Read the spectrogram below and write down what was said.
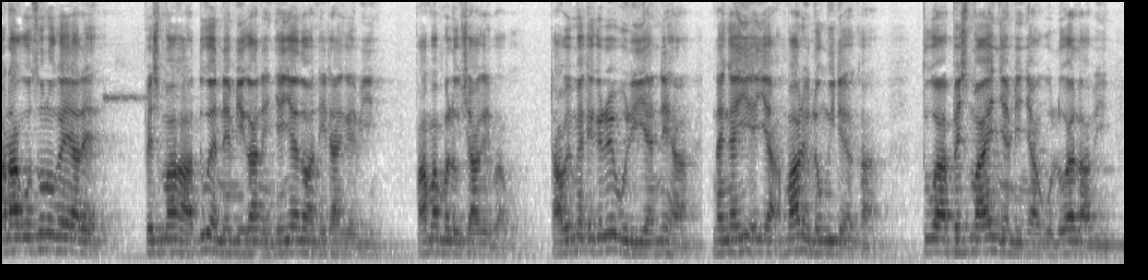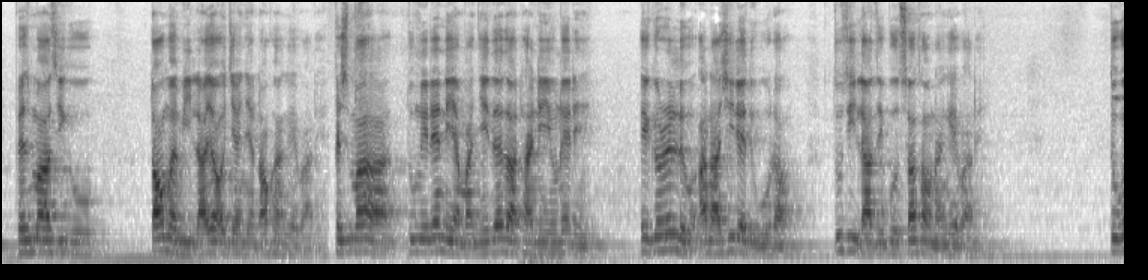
ာနာကိုဆုံးလုပ်ခဲ့ရတဲ့ဘက်စမာဟာသူ့ရဲ့နေမြေကနေငြိမ်းချမ်းသွားနေထိုင်ခဲ့ပြီးဘာမှမလုပ်ရှားခဲ့ပါဘူး။ဒါပေမဲ့အဂရစ်ဝီရီယန်နှစ်ဟာနိုင်ငံရေးအရာအမှားတွေလုံးမိတဲ့အခါသူဟာဘက်စမာရဲ့ဉာဏ်ပညာကိုလိုအပ်လာပြီးဘက်စမာစီကိုတောင်းပန်ပြီးလာရောက်အကြံဉာဏ်တောင်းခံခဲ့ပါတယ်။ဘက်စမာဟာသူနေတဲ့နေရာမှာညီသက်စွာထိုင်နေုံနဲ့တင်အဂရစ်လိုအာနာရှိတဲ့သူကိုတောင်သူစီလာစီဖို့စွမ်းဆောင်နိုင်ခဲ့ပါတယ်။သူက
